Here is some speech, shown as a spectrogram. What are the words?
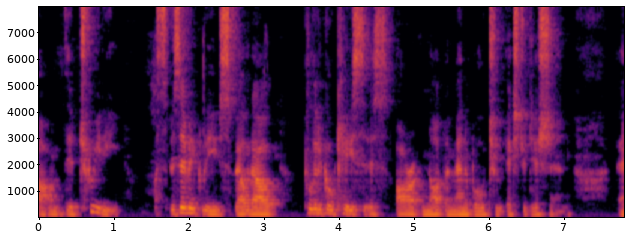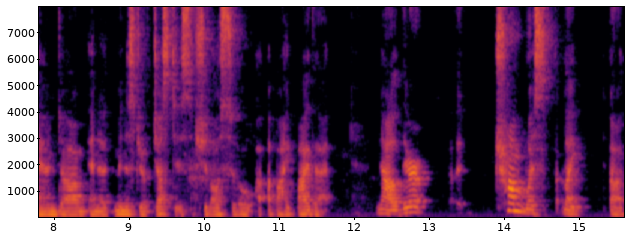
um, the treaty specifically spelled out political cases are not amenable to extradition and um, and a minister of justice should also abide by that. Now, there, Trump was like uh,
